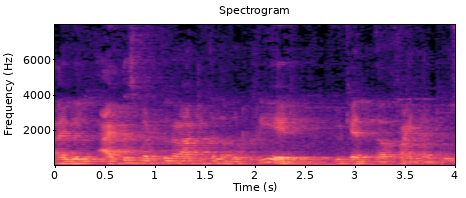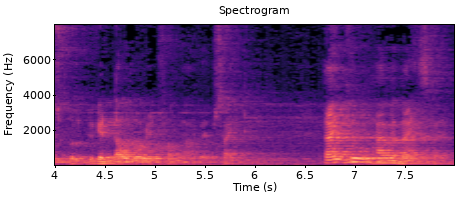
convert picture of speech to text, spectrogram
I will add this particular article about create. You can uh, find that useful. You can download it from our website. Thank you. Have a nice time.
